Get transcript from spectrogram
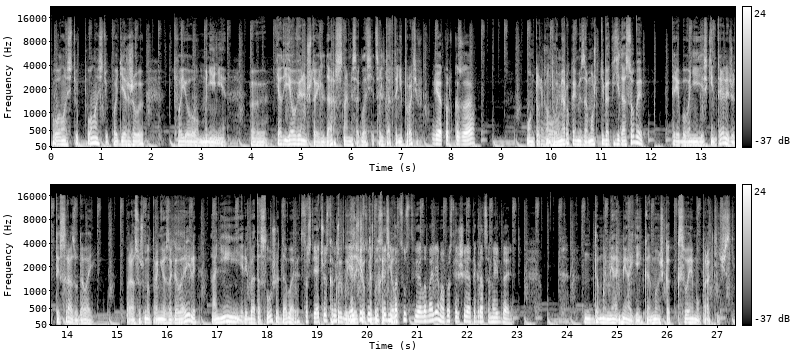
Полностью, полностью поддерживаю твое мнение. Я, я уверен, что Эльдар с нами согласится. Эльдар, ты не против? Я только за. Он только он двумя руками за. Может, у тебя какие-то особые требования есть к IntelliJ? Ты сразу давай. Раз уж мы про нее заговорили, они, ребята, слушают, добавят. Слушайте, я чувствую, Какой что, бы я язычок чувствую, ты бы что сегодня хотел? в отсутствие Лавале мы просто решили отыграться на Эльдаре. Да мы мя- мягенько, мы же как к своему практически.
